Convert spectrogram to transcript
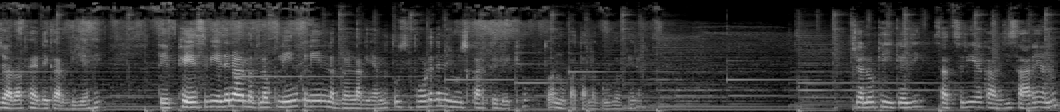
ਜ਼ਿਆਦਾ ਫਾਇਦੇ ਕਰਦੀ ਹੈ ਇਹ। ਤੇ ਫੇਸ ਵੀ ਇਹਦੇ ਨਾਲ ਮਤਲਬ ਕਲੀਨ ਕਲੀਨ ਲੱਗਣ ਲੱਗ ਜਾਂਦਾ। ਤੁਸੀਂ ਥੋੜੇ ਦਿਨ ਯੂਜ਼ ਕਰਕੇ ਦੇਖਿਓ, ਤੁਹਾਨੂੰ ਪਤਾ ਲੱਗੂਗਾ ਫਿਰ। ਚਲੋ ਠੀਕ ਹੈ ਜੀ। ਸਤਿ ਸ੍ਰੀ ਅਕਾਲ ਜੀ ਸਾਰਿਆਂ ਨੂੰ।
